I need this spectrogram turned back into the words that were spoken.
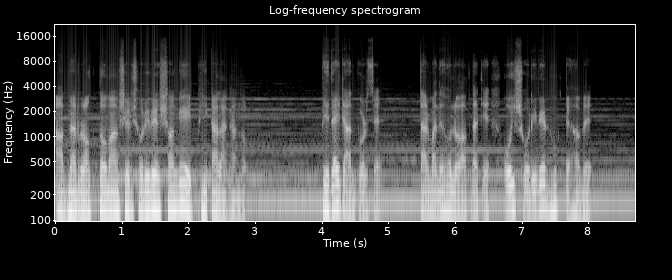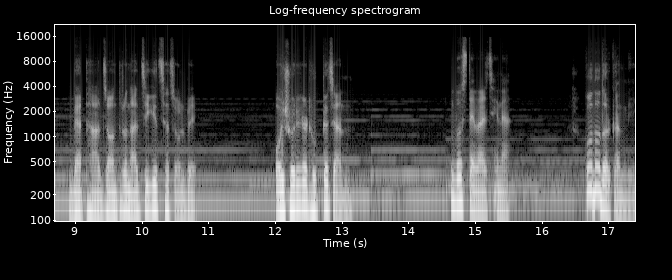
আপনার রক্ত মাংসের শরীরের সঙ্গে ফিতা লাগানো। ফিতাই টান পড়ছে। তার মানে হলো আপনাকে ওই শরীরে ঢুকতে হবে। ব্যথা যন্ত্রণা চিকিৎসা চলবে। ওই শরীরে ঢুকতে চান? বুঝতে পারছি না। কোনো দরকার নেই।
